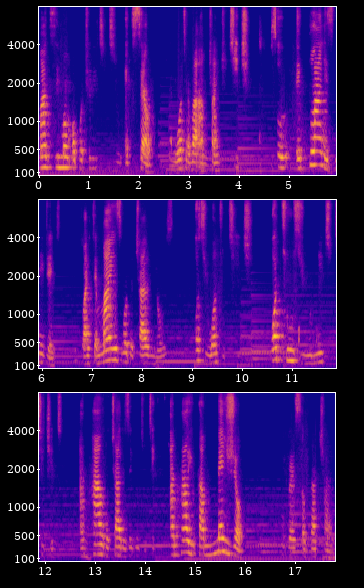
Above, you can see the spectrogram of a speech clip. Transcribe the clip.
maximum opportunity to excel in whatever I'm trying to teach. So a plan is needed to itemize what the child knows, what you want to teach, what tools you need to teach it, and how the child is able to take it, and how you can measure progress of that child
